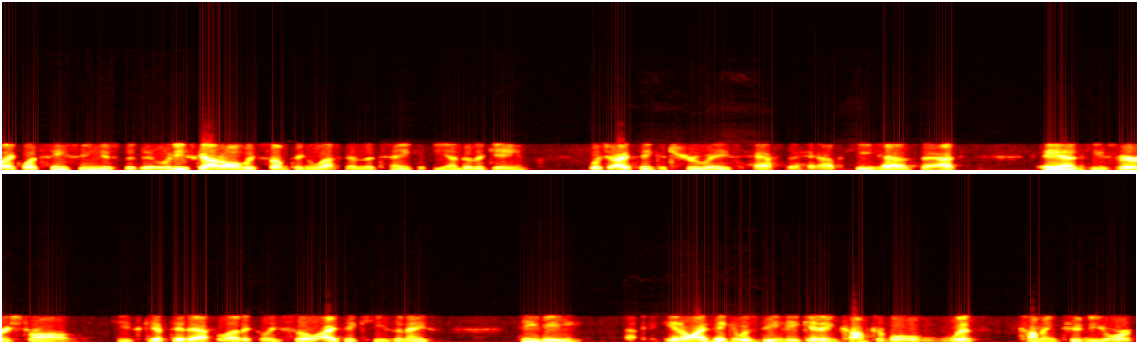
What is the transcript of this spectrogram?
like what CC used to do, and he's got always something left in the tank at the end of the game, which I think a true ace has to have. He has that, and he's very strong. He's gifted athletically, so I think he's an ace. Didi, you know, I think it was Didi getting comfortable with coming to New York,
